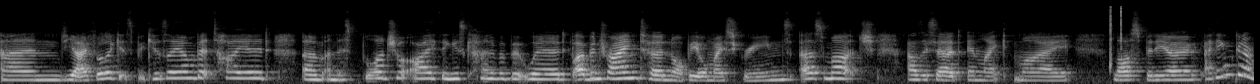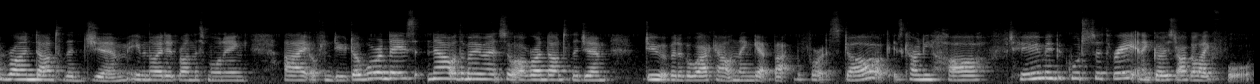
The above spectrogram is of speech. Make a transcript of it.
and yeah I feel like it's because I am a bit tired um, and this bloodshot eye thing is kind of a bit weird but I've been trying to not be on my screens as much as I said in like my last video. I think I'm gonna run down to the gym, even though I did run this morning. I often do double run days now at the moment, so I'll run down to the gym, do a bit of a workout and then get back before it's dark. It's currently half two, maybe quarter to three, and it goes dark at like four.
